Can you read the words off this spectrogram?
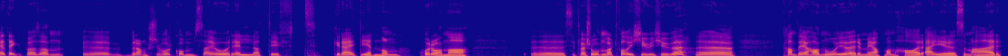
Jeg tenker på sånn Bransjen vår kom seg jo relativt greit gjennom koronasituasjonen, i hvert fall i 2020. Kan det ha noe å gjøre med at man har eiere som er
